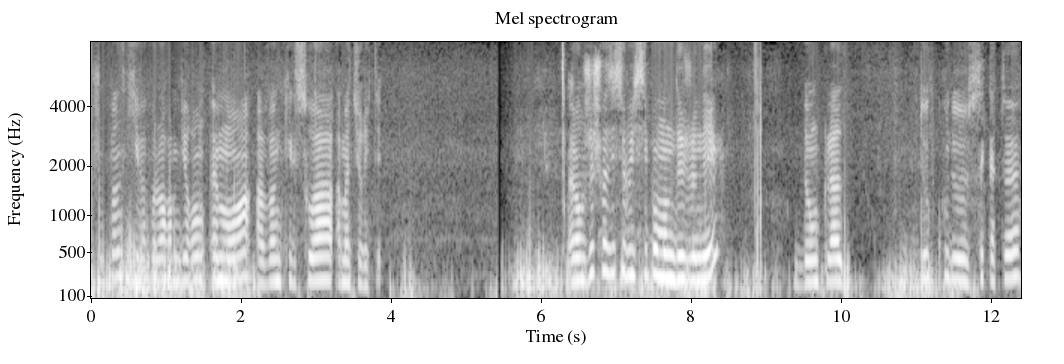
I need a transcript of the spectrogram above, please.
Je pense qu'il va falloir environ un mois avant qu'il soit à maturité. Alors j'ai choisi celui-ci pour mon déjeuner. Donc là, deux coups de sécateur.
